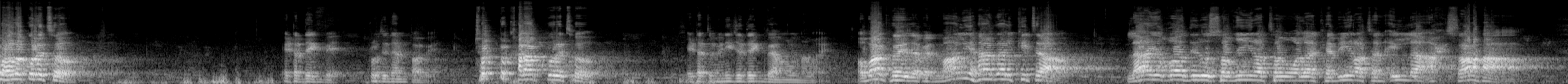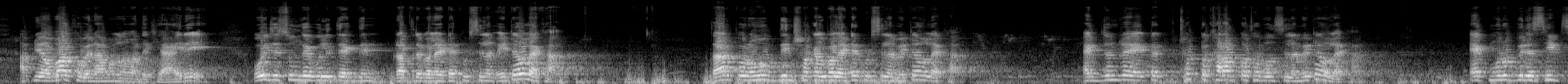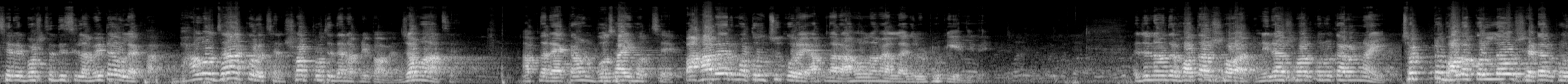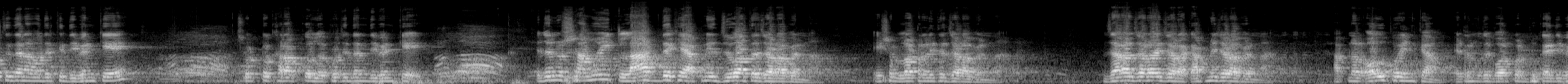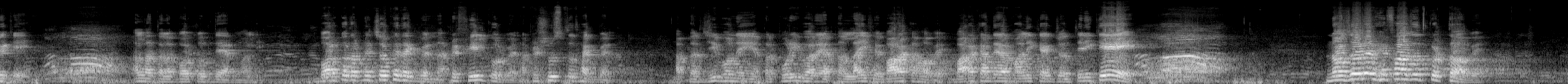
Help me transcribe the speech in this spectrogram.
ভালো করেছ। এটা দেখবে, প্রতিদান পাবে। ছোট্ট খারাপ করেছ। এটা তুমি নিজে দেখবে আমল নামায়। অবাক হয়ে যাবেন, মালি হাদাল কিতাব? লা ইগাদিরু সগীরাতান ওয়ালা কাবীরাতান ইল্লা আহসাহা। আপনি অবাক হবেন আমল নামা দেখে আইরে ওই যে সুঙ্গাই বলিতে একদিন রাত্রেবেলা এটা করছিলাম, এটাও লেখা। তারপর অমুক দিন সকালবেলা এটা করছিলাম, এটাও লেখা। একজনরে একটা ছোট্ট খারাপ কথা বলছিলাম, এটাও লেখা। এক মুরব্বীরে সিট ছেড়ে বসতে দিছিলাম, এটাও লেখা। ভালো যা করেছেন, সব প্রতিদান আপনি পাবেন, জমা আছে। আপনার অ্যাকাউন্ট বোঝাই হচ্ছে, পাহাড়ের মতো উঁচু করে আপনার আমল নামে আল্লাহ এগুলো ঢুকিয়ে দিবে। এজন্য আমাদের হতাশ হওয়ার, নিরাশ হওয়ার কোনো কারণ নাই। ছোট্ট ভালো করলেও সেটার প্রতিদান আমাদেরকে দিবেন কে? ছোট্ট খারাপ করলেও প্রতিদান দিবেন কে? এজন্য সাময়িক লাভ দেখে আপনি জোয়াতে জড়াবেন না। এইসব লটারিতে জড়াবেন না। যারা জড়ায় জড়াক, আপনি জড়াবেন না। আপনার অল্প ইনকাম এটার মধ্যে বরকত ঢুকাই দিবে কে? আল্লাহ। তালা বরকত দেয়ার মালিক। বরকত আপনি চোখে দেখবেন না আপনি ফিল করবেন আপনি সুস্থ থাকবেন। আপনার জীবনে আপনার পরিবারে আপনার লাইফে বারাকা হবে। বারাকা দেওয়ার মালিক একজন তিনি কে? নজরের হেফাজত করতে হবে।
